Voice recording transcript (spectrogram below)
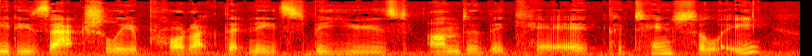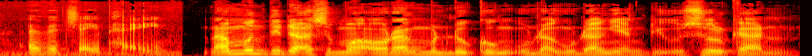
It is actually a product that needs to be used under the care, potentially, of a GP. Namun tidak semua orang mendukung undang-undang yang diusulkan.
